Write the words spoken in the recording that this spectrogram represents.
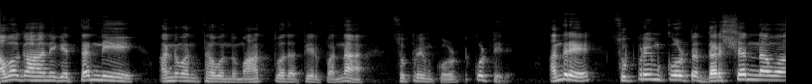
ಅವಗಹನೆಗೆ ತನ್ನಿ ಅನ್ನುವಂಥ ಒಂದು ಮಹತ್ವದ ತೀರ್ಪನ್ನು ಸುಪ್ರೀಂ ಕೋರ್ಟ್ ಕೊಟ್ಟಿದೆ. ಅಂದರೆ ಸುಪ್ರೀಂ ಕೋರ್ಟ್ ದರ್ಶನ್ನವ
